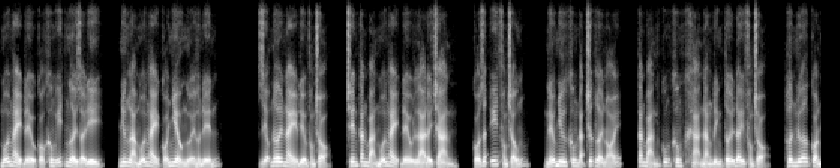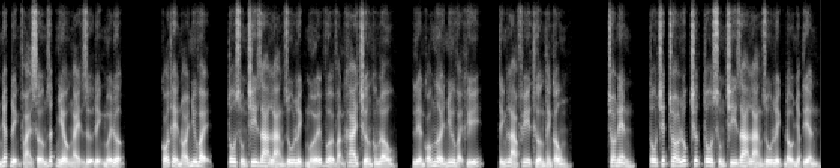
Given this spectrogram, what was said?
mỗi ngày đều có không ít người rời đi, nhưng là mỗi ngày có nhiều người hơn đến. Rượu nơi này điếm phòng trọ, trên căn bản mỗi ngày đều là đầy tràn, có rất ít phòng chống nếu như không đặt trước lời nói căn bản cũng không khả năng đính tới đây phòng trọ, hơn nữa còn nhất định phải sớm rất nhiều ngày dự định mới được. Có thể nói như vậy, tô sùng chi ra làng du lịch mới vừa vặn khai trường không lâu, liền có người như vậy khí, tính là phi thường thành công. Cho nên, tô chết cho lúc trước tô sùng chi ra làng du lịch đầu nhập tiền,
